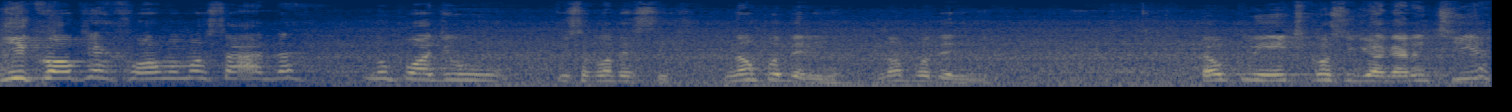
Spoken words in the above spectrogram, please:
De qualquer forma, moçada, não pode um, isso acontecer. Não poderia, não poderia. Então o cliente conseguiu a garantia.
